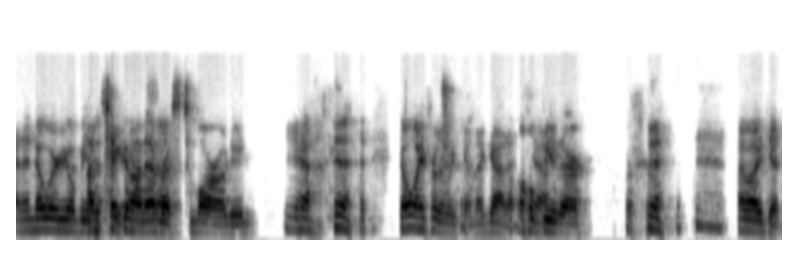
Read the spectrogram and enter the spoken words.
and I know where you'll be. I'm taking on weekend, so- Everest tomorrow, dude. Yeah. Don't wait for the weekend. I got it. I'll Yeah. be there. I like it.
